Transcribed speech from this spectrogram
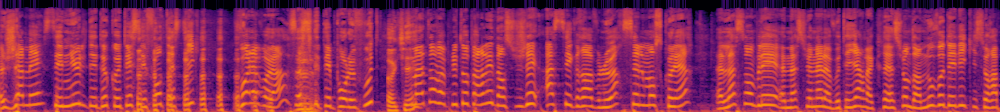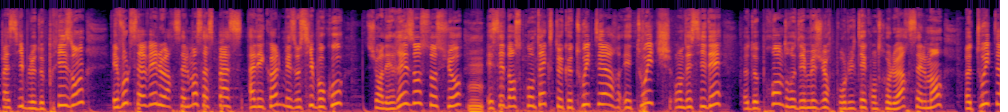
jamais. C'est nul des deux côtés, c'est fantastique. Voilà, voilà, ça c'était pour le foot. Ok. Ce matin, on va plutôt parler d'un sujet assez grave, le harcèlement scolaire. L'Assemblée nationale a voté hier la création d'un nouveau délit qui sera passible de prison. Et vous le savez, le harcèlement, ça se passe à l'école, mais aussi beaucoup sur les réseaux sociaux. Mm. Et c'est dans ce contexte que Twitter et Twitch ont décidé de prendre des mesures pour lutter contre le harcèlement. Euh, Twitter,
